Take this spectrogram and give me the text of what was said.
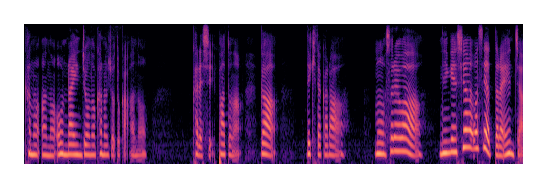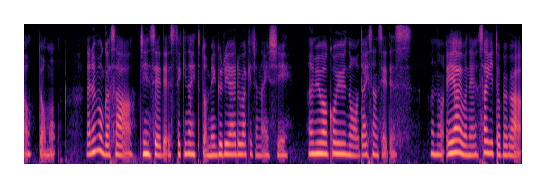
かのあのオンライン上の彼女とかあの彼氏パートナーができたからもうそれは人間幸せやったらええんちゃうと思う。誰もがさ人生で素敵な人と巡り合えるわけじゃないしあゆみはこういうの大賛成です。あの AI はね詐欺とかが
